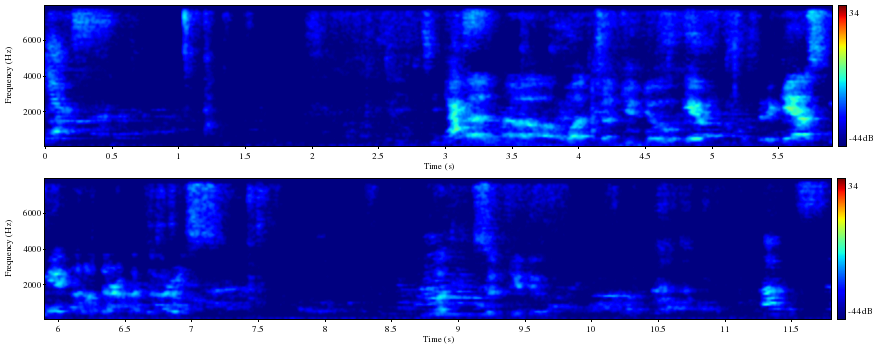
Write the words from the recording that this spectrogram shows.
Yes. Yes. And uh, what should you do if the guests meet another categories? What should you do? um, so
